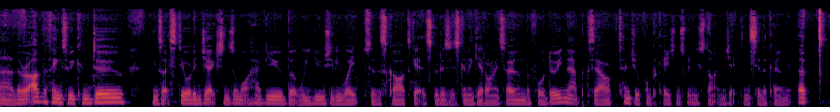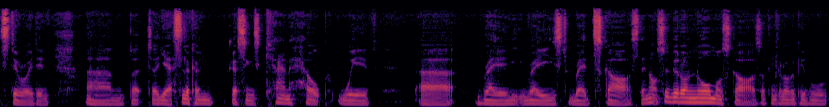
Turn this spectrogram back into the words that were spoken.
Uh, there are other things we can do, things like steroid injections and what have you, but we usually wait to the scar to get as good as it's going to get on its own before doing that because there are potential complications when you start injecting silicone, uh, steroid in. Um, but uh, yeah, silicone dressings can help with uh, raised red scars. They're not so good on normal scars. I think a lot of people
